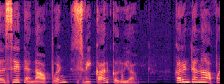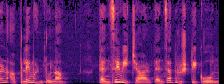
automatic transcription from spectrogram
तसे त्यांना आपण स्वीकार करूया. कारण त्यांना आपण आपले म्हणतो ना. त्यांचे विचार त्यांचा दृष्टिकोन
